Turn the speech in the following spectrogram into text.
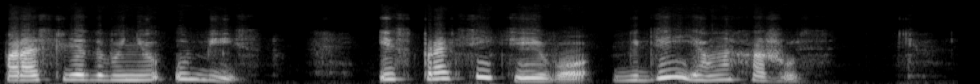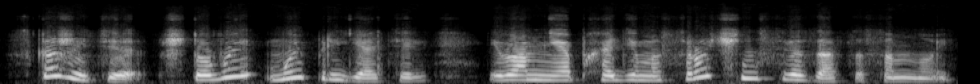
по расследованию убийств и спросите его, где я нахожусь. Скажите, что вы мой приятель, и вам необходимо срочно связаться со мной.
